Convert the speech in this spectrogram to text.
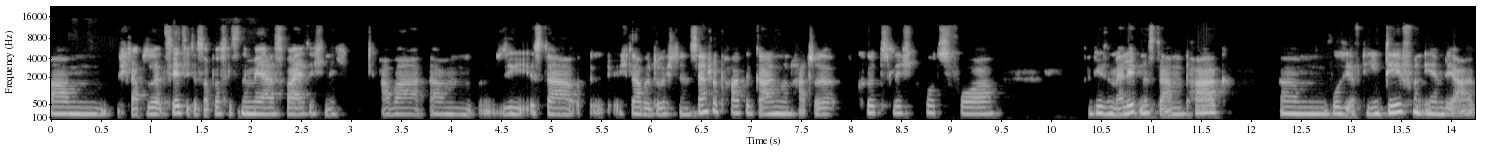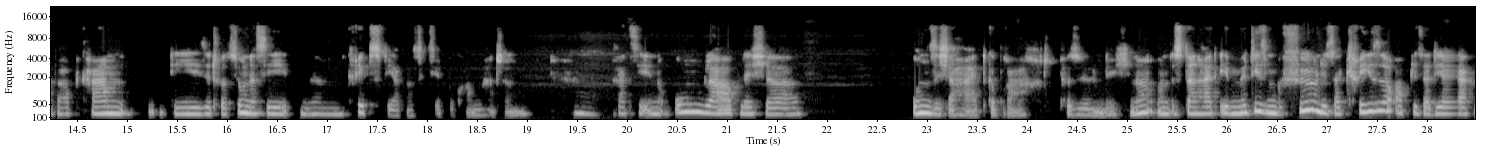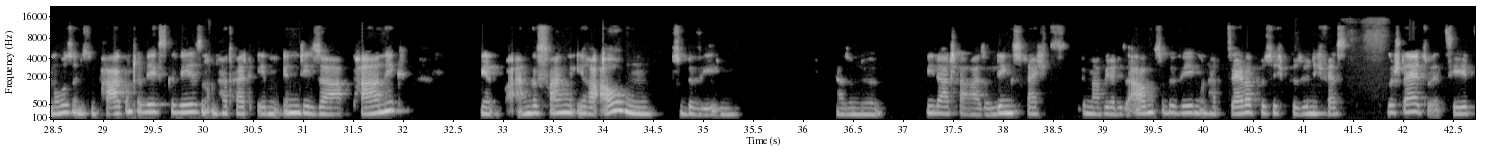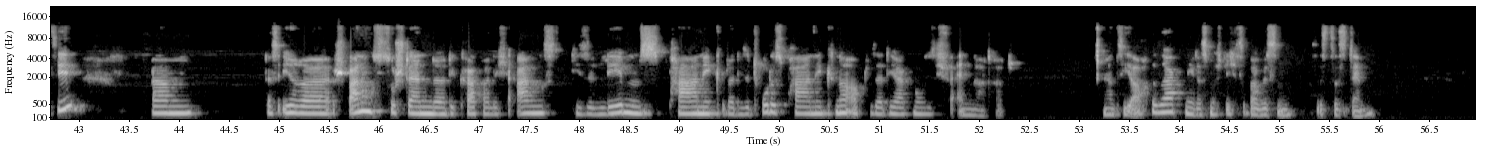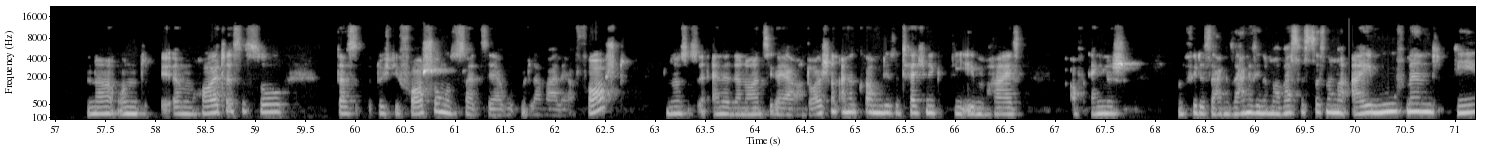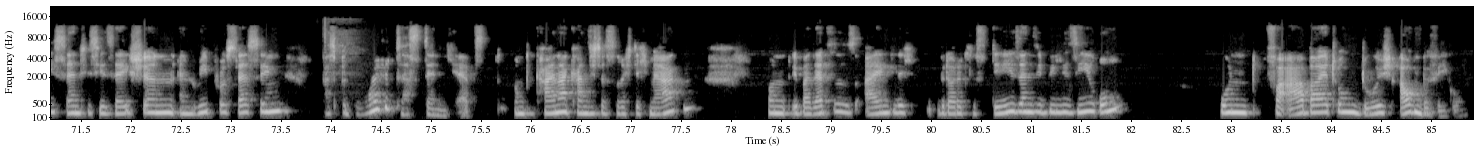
ähm, ich glaube, so erzählt sie das, ob das jetzt eine Mehr ist, weiß ich nicht, aber ähm, sie ist da, ich glaube, durch den Central Park gegangen und hatte kürzlich kurz vor diesem Erlebnis da im Park, ähm, wo sie auf die Idee von EMDA überhaupt kam, die Situation, dass sie einen Krebs diagnostiziert bekommen hatte. Mhm. Hat sie in eine unglaubliche Unsicherheit gebracht, persönlich. Ne? Und ist dann halt eben mit diesem Gefühl und dieser Krise, ob dieser Diagnose in diesem Park unterwegs gewesen und hat halt eben in dieser Panik angefangen, ihre Augen zu bewegen. Also eine bilateral, also links, rechts immer wieder diese Augen zu bewegen und hat selber für sich persönlich festgestellt, so erzählt sie, ähm, dass ihre Spannungszustände, die körperliche Angst, diese Lebenspanik oder diese Todespanik, ne, ob dieser Diagnose sich verändert hat. Dann hat sie auch gesagt, nee, das möchte ich jetzt aber wissen. Was ist das denn? Ne, und ähm, heute ist es so, dass durch die Forschung, es ist halt sehr gut mittlerweile erforscht, ne, es ist Ende der 90er Jahre in Deutschland angekommen, diese Technik, die eben heißt, auf Englisch, und viele sagen, sagen Sie nochmal, was ist das nochmal? Eye Movement, Desensitization and Reprocessing. Was bedeutet das denn jetzt? Und keiner kann sich das richtig merken. Und übersetzt ist es eigentlich, bedeutet es Desensibilisierung und Verarbeitung durch Augenbewegung.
